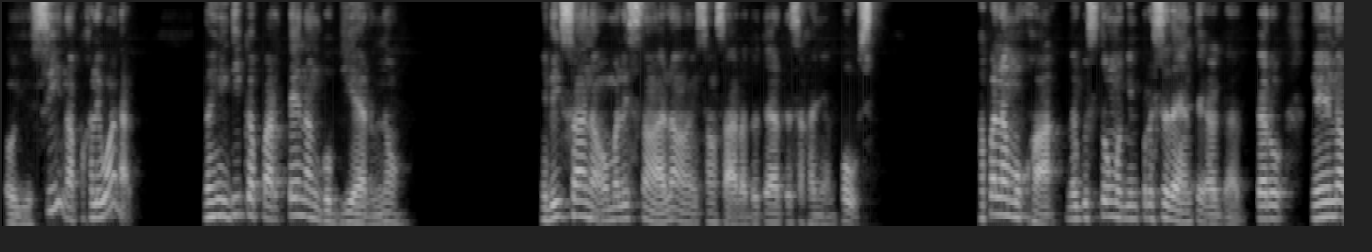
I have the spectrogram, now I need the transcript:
O you see, napakaliwanag, na hindi ka parte ng gobyerno. Hindi sana umalis na nga lang ang isang Sara Duterte sa kanyang post. Kapal ng mukha na gustong maging presidente agad. Pero ngayon na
